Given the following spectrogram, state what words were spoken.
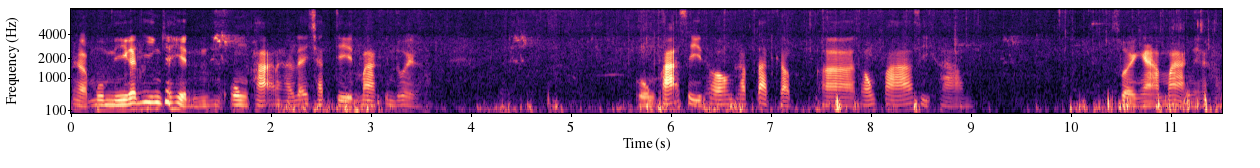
นะครับมุมนี้ก็ยิ่งจะเห็นองค์พระนะครับ ได้ชัดเจนมากขึ้นด้วยนะครับ องค์พระสีทองครับ ตัดกับท้องฟ้าสีคราม สวยงามมากเลยนะครับ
